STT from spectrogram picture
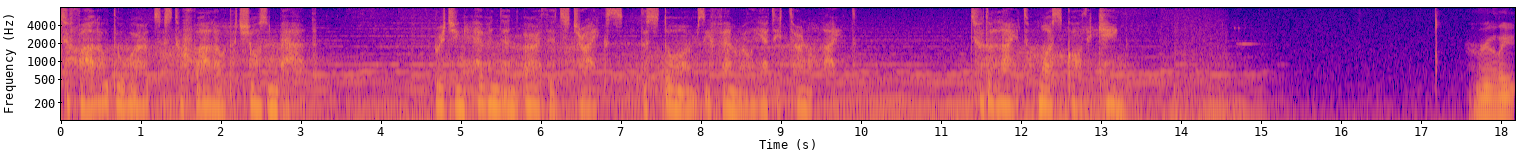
To follow the words is to follow the chosen path. Bridging heaven and earth it strikes, the storm's ephemeral yet eternal light. To the light must go the king. Really?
